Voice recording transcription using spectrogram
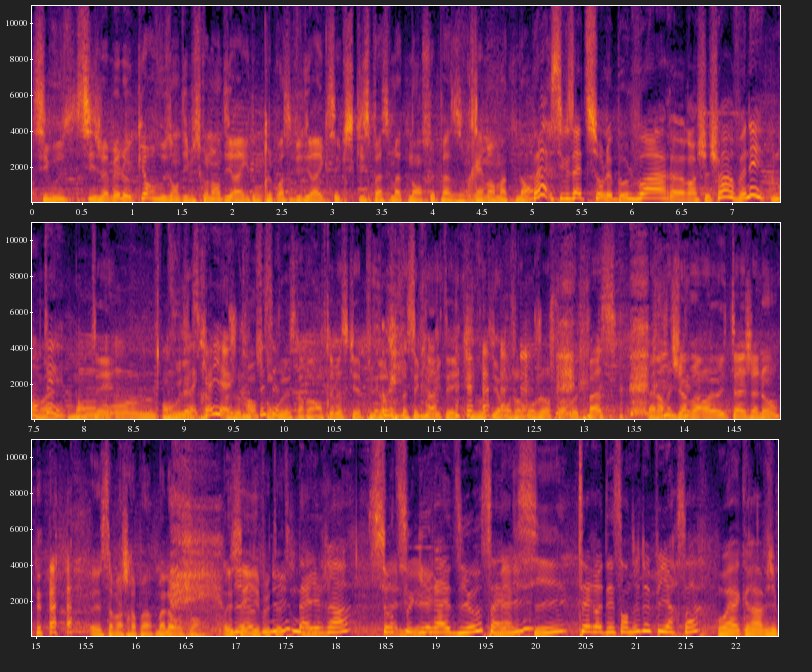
si, vous, si jamais le cœur vous en dit, puisqu'on est en direct, donc le principe du direct, c'est que ce qui se passe maintenant se passe vraiment maintenant. Voilà, si vous êtes sur le boulevard euh, Rochechouart, venez, montez. Ouais, montez. On, on- On on vous vous laissera- accueille avec je pense qu'on vous laissera pas rentrer parce qu'il y a plusieurs de la sécurité qui vous diront bonjour, bonjour, je prends votre passe. Bah non, mais je viens voir Lolita et Jeannot. Et ça marchera pas, malheureusement. Essayez Bienvenue, peut-être. Naïra sur Salut. Tsugi Radio. Salut. Merci. T'es redescendue depuis hier soir? Ouais, grave, j'ai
